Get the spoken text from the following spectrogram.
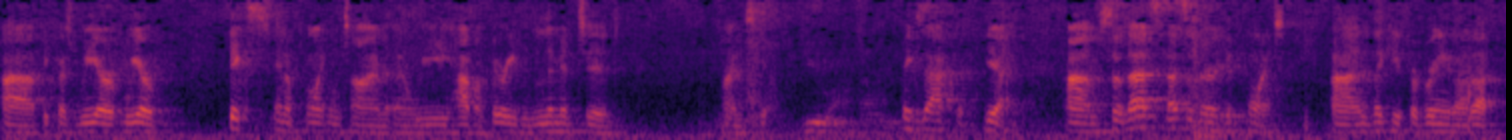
uh, because we are, we are fixed in a point in time and we have a very limited time scale. You. Exactly. Yeah. Um, so that's that's a very good point, uh, and thank you for bringing that up.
